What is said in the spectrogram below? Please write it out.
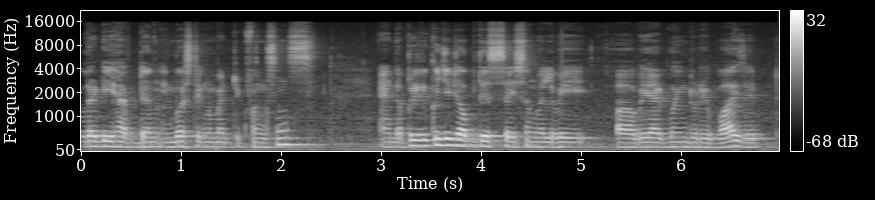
already have done inverse trigonometric functions and the prerequisite of this session will be uh, we are going to revise it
